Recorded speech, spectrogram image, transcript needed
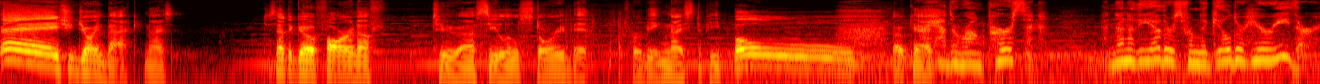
Hey, she joined back. Nice. Just had to go far enough to uh, see a little story bit of her being nice to people. Okay. I had the wrong person. And none of the others from the guild are here either.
